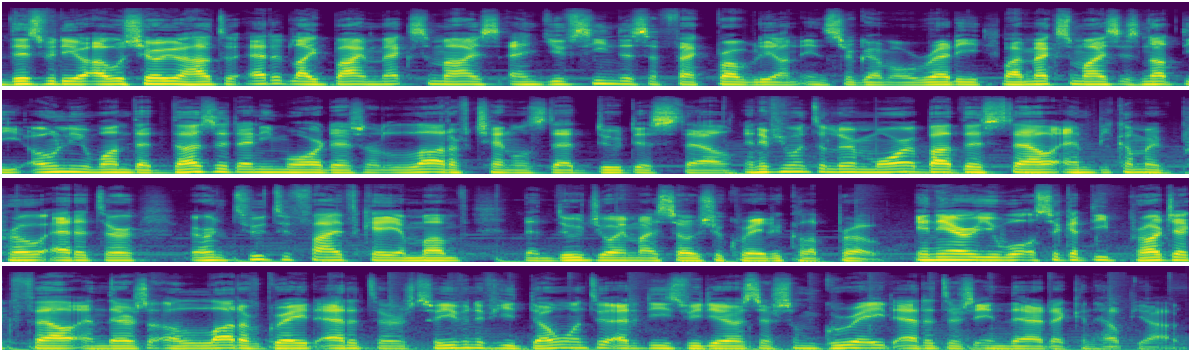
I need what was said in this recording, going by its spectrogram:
In this video, I will show you how to edit like bymaximise and you've seen this effect probably on Instagram already. Bymaximise is not the only one that does it anymore. There's a lot of channels that do this style. And if you want to learn more about this style and become a pro editor, earn 2 to 5k a month, then do join my Social Creator Club Pro. In here, you will also get the project file and there's a lot of great editors. So even if you don't want to edit these videos, there's some great editors in there that can help you out.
